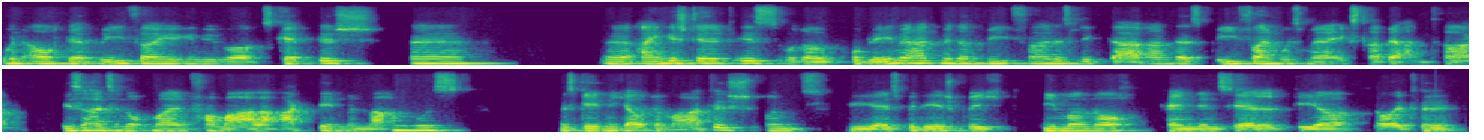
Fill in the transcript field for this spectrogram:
und auch der Briefwahl gegenüber skeptisch äh, äh, eingestellt ist oder Probleme hat mit der Briefwahl. Das liegt daran, dass Briefwahl muss man ja extra beantragen. Ist also nochmal ein formaler Akt, den man machen muss. Das geht nicht automatisch und die SPD spricht immer noch tendenziell eher Leute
